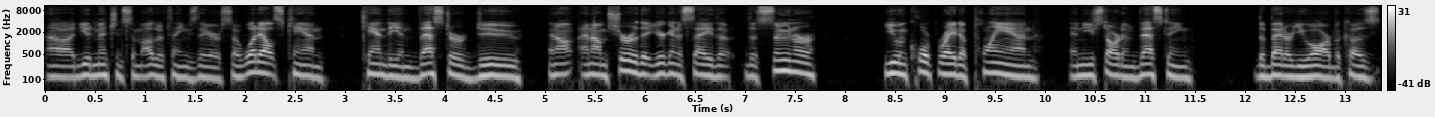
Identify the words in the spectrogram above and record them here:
Uh, you'd mentioned some other things there. So what else can can the investor do? And I'm and I'm sure that you're going to say that the sooner you incorporate a plan and you start investing, the better you are because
